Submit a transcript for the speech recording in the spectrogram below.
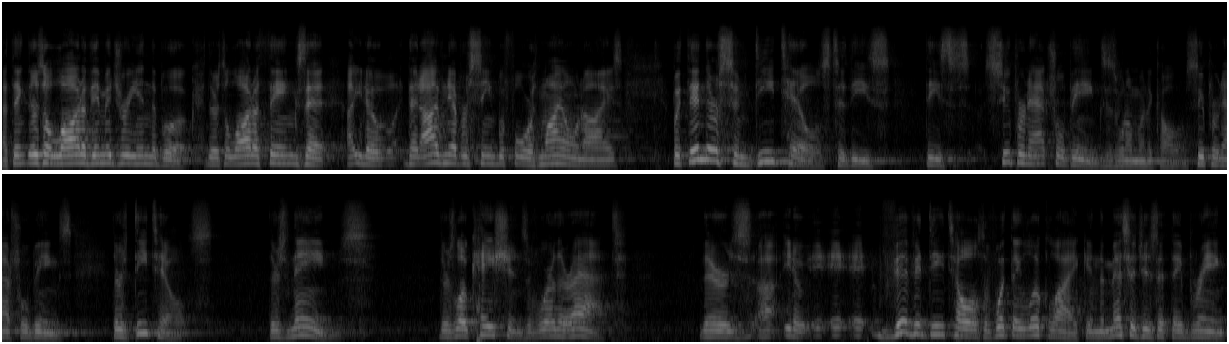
I think there's a lot of imagery in the book. There's a lot of things that, uh, you know, that I've never seen before with my own eyes. But then there's some details to these, these supernatural beings, is what I'm going to call them supernatural beings. There's details, there's names, there's locations of where they're at. There's, uh, you know, it, it, vivid details of what they look like and the messages that they bring.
